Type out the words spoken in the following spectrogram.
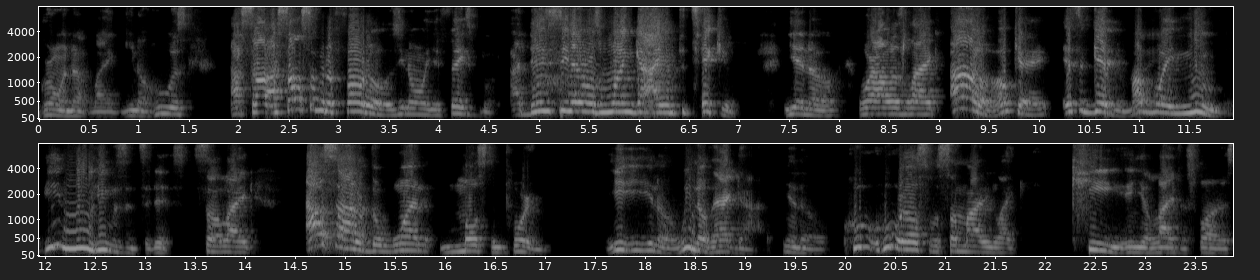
growing up? Like, you know, who was I saw I saw some of the photos, you know, on your Facebook. I did see there was one guy in particular, you know, where I was like, oh, okay, it's a given. My boy knew, he knew he was into this. So like outside of the one most important, you, you know, we know that guy, you know, who who else was somebody like key in your life as far as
